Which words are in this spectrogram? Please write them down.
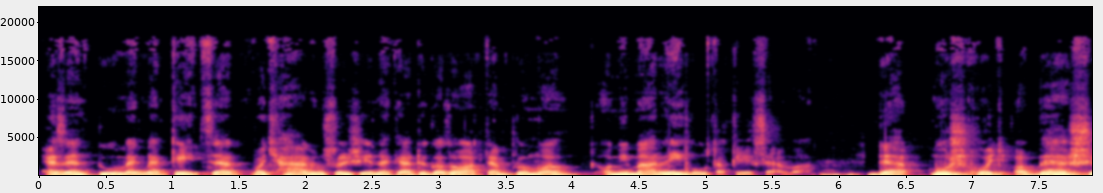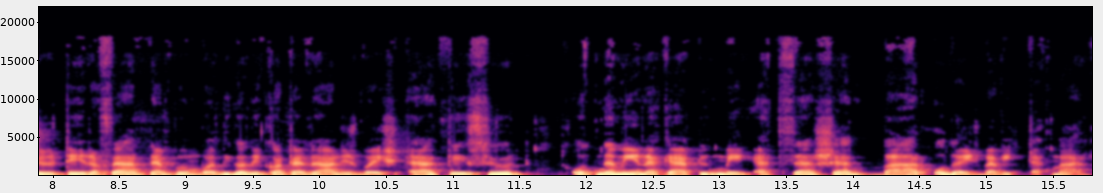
ezen túl meg, meg kétszer vagy háromszor is énekeltük az altemploma, ami már régóta készen van. De most, hogy a belső tér a feltemplomban, az igazi katedrálisba is elkészült, ott nem énekeltünk még egyszer sem, bár oda is bevittek már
